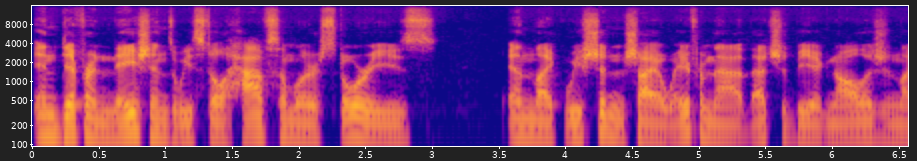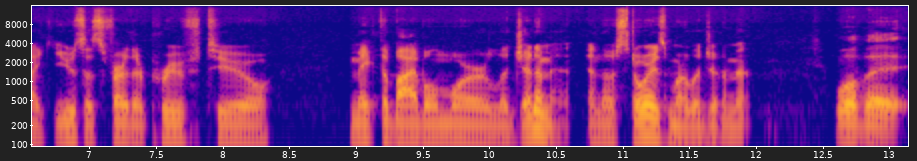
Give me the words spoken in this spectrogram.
in different nations we still have similar stories and like we shouldn't shy away from that. That should be acknowledged and like used as further proof to make the Bible more legitimate and those stories more legitimate. Well, but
